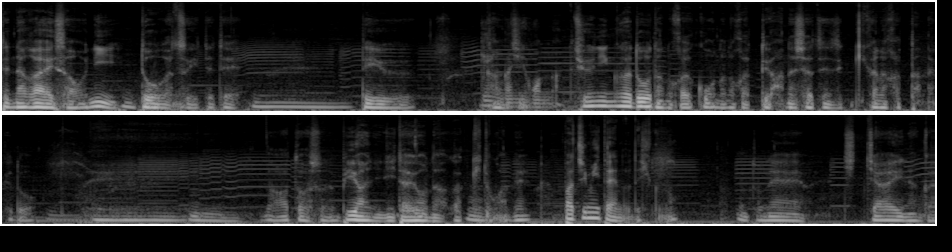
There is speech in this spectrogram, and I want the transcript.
で長い竿に銅がついててっていう感じ。チューニングがどうなのかこうなのかっていう話は全然聞かなかったんだけど、うん、あとはその琵琶に似たような楽器とかね、うん、バチみたいので弾くの？うんとねちっちゃいなんか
